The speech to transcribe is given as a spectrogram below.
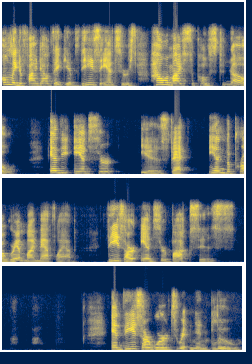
Only to find out they give these answers. How am I supposed to know? And the answer is that in the program MyMathLab, these are answer boxes. And these are words written in blue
